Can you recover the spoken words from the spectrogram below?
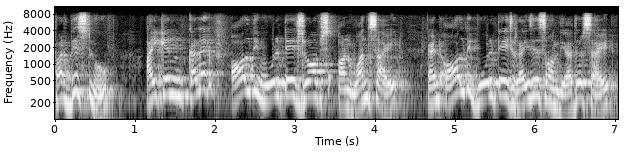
For this loop, I can collect all the voltage drops on one side and all the voltage rises on the other side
